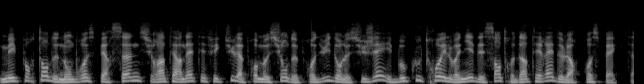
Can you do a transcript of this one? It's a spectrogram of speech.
mais pourtant de nombreuses personnes sur Internet effectuent la promotion de produits dont le sujet est beaucoup trop éloigné des centres d'intérêt de leurs prospects.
